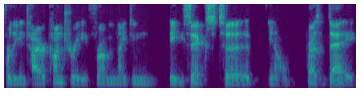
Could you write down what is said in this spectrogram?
for the entire country from 1986 to you know present day,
